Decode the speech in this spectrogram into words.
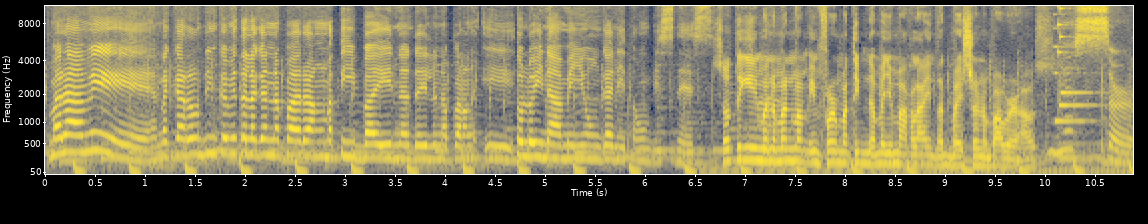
Marami eh. Nagkaroon din kami talaga na parang matibay na dahil na parang ituloy namin yung ganitong business. So tingin mo naman ma'am, informative naman yung mga client advisor ng Powerhouse. Yes, sir.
